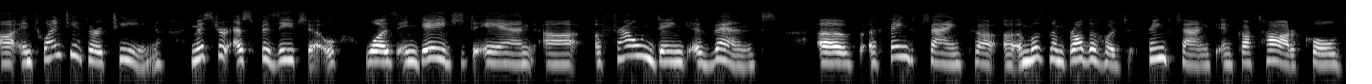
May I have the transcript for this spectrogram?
uh, in 2013, Mr. Esposito was engaged in uh, a founding event of a think tank, uh, a Muslim Brotherhood think tank in Qatar called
